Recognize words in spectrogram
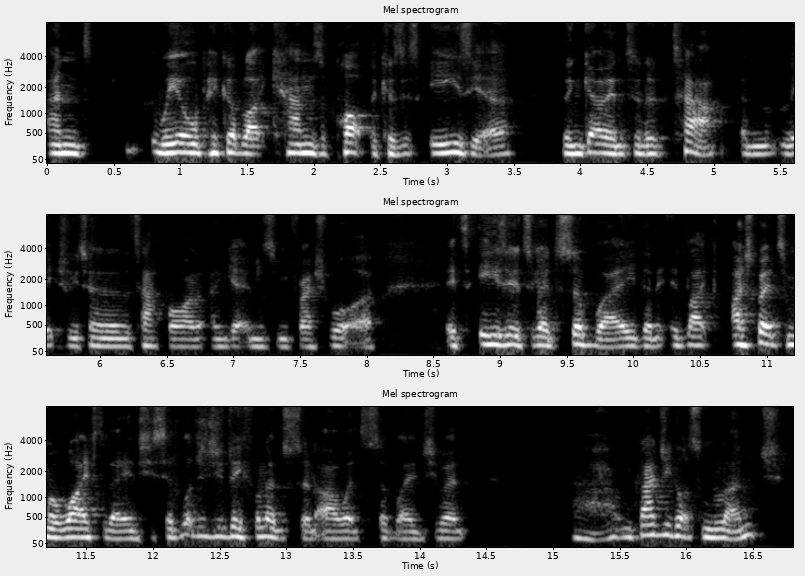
and we all pick up like cans of pop because it's easier than going to the tap and literally turning the tap on and getting some fresh water it's easier to go to Subway than it like I spoke to my wife today and she said, What did you do for lunch? I said, oh, I went to Subway and she went, oh, I'm glad you got some lunch,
